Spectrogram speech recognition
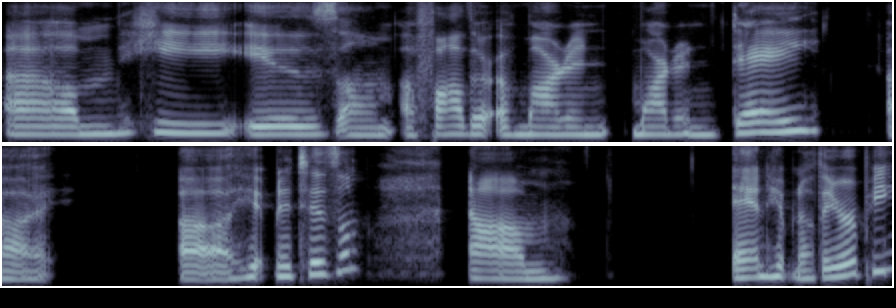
Um, he is um, a father of modern modern day uh, uh, hypnotism um, and hypnotherapy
